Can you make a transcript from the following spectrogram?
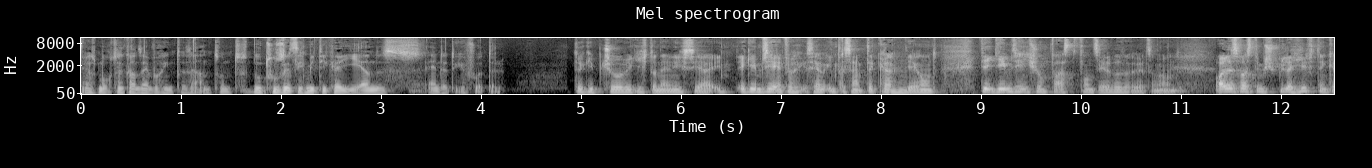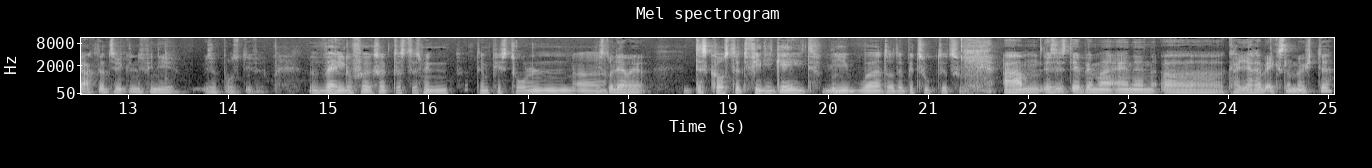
Ja, das macht es ganz einfach interessant und nur zusätzlich mit den Karrieren ist ein eindeutiger Vorteil. Da gibt es schon wirklich dann eigentlich sehr, ergeben sich einfach sehr interessante Charaktere mhm. und die ergeben sich schon fast von selber. Und alles, was dem Spieler hilft, den Charakter zu entwickeln, finde ich, ist ein positive. Weil du vorher gesagt hast, das mit den Pistolen. Äh, Pistolere, ja das kostet viel Geld. Wie mhm. war da der Bezug dazu? Ähm, das ist ja, wenn man einen äh, Karriere wechseln möchte,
